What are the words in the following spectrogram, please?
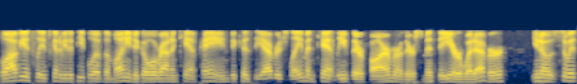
Well, obviously, it's going to be the people who have the money to go around and campaign because the average layman can't leave their farm or their smithy or whatever you know, so it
